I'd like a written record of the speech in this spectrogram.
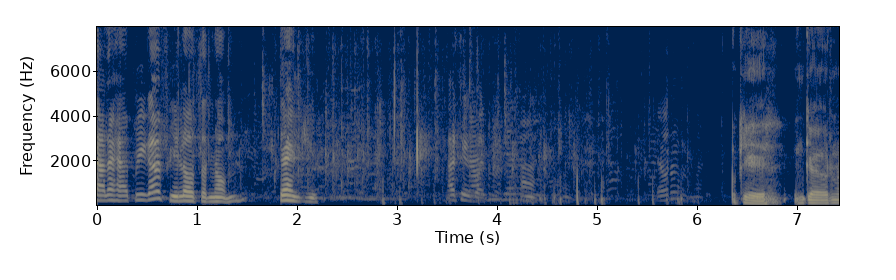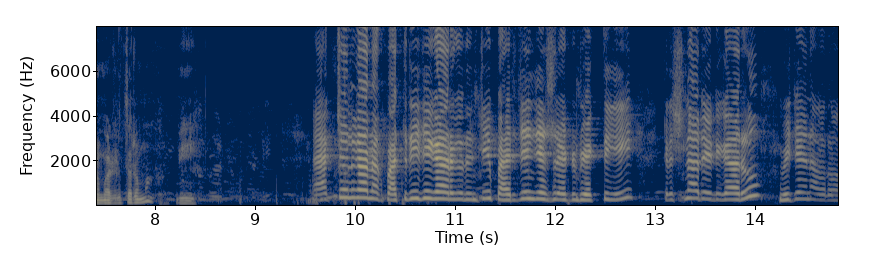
చాలా హ్యాపీగా ఫీల్ అవుతున్నాం. థ్యాంక్ యూ. ఓకే ఇంకా ఎవరైనా మాట్లాడతారమ్మా? మీ యాక్చువల్గా నాకు పత్రిజీ గారి గురించి పరిచయం చేసినటువంటి వ్యక్తి కృష్ణారెడ్డి గారు విజయనగరంలో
